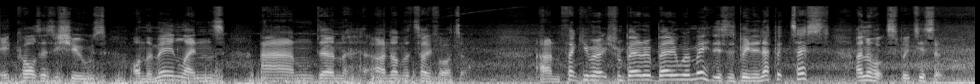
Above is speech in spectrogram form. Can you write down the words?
it causes issues on the main lens and um, and on the telephoto. And thank you very much for bearing, bearing with me. This has been an epic test and I hope to speak to you soon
